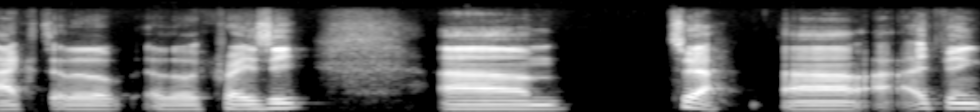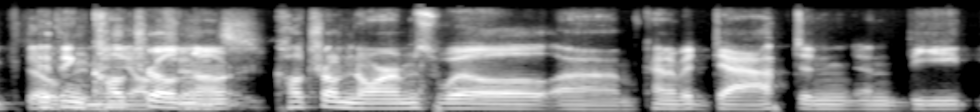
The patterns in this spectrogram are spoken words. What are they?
act a little a little crazy. Um, so yeah uh, I think I think cultural no, cultural norms will um, kind of adapt, and and the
